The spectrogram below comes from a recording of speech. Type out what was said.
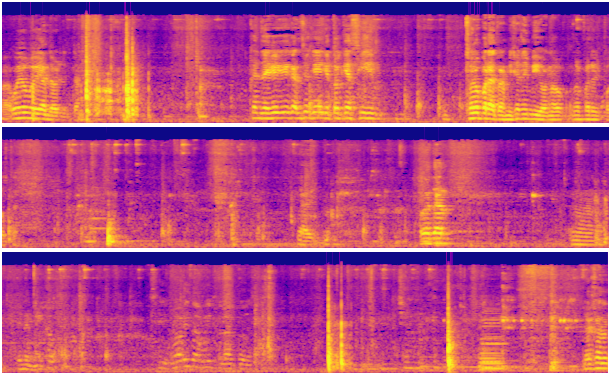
Ah, Voy voyando ahorita. Gente, ¿qué, qué canción quieren que toque así? Solo para transmisión en vivo, no, no para el podcast. No. Voy a cantar. ah, ¿Tiene micro? Sí, yo ahorita voy a instalar todo esto. Deja,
